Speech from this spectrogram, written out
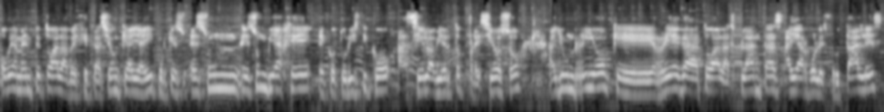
obviamente toda la vegetación que hay ahí, porque es, es un, es un viaje ecoturístico a cielo abierto precioso. Hay un río que riega a todas las plantas, hay árboles frutales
